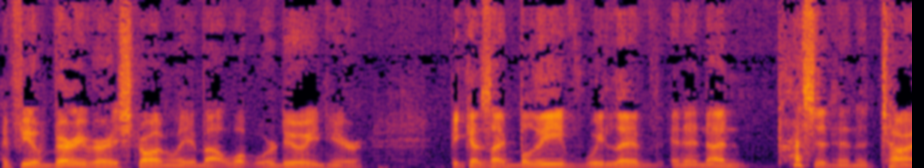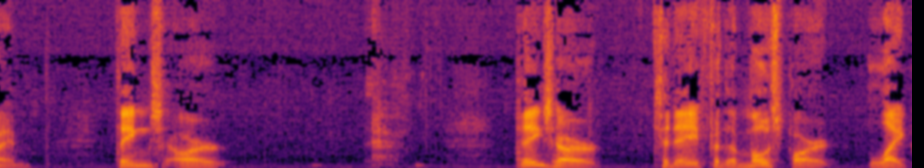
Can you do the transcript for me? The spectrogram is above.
I feel very, very strongly about what we're doing here because I believe we live in an unprecedented time. things are things are today for the most part like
